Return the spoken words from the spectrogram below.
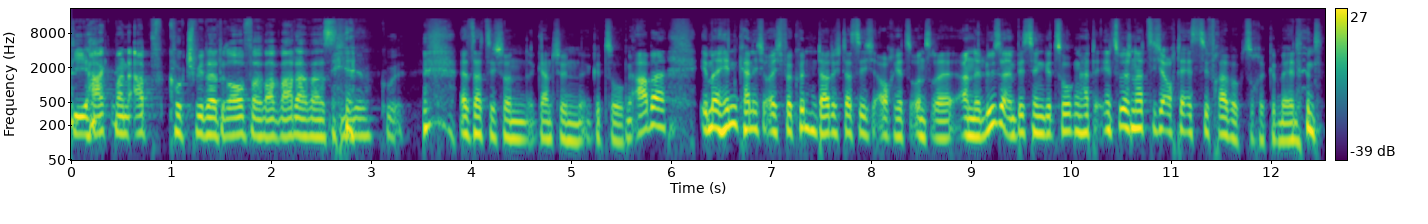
Die hakt man ab, guckt später drauf, aber war da was? Nö, cool. Es hat sich schon ganz schön gezogen. Aber immerhin kann ich euch verkünden, dadurch, dass sich auch jetzt unsere Analyse ein bisschen gezogen hat, inzwischen hat sich auch der SC Freiburg zurückgemeldet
